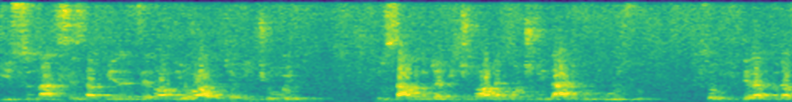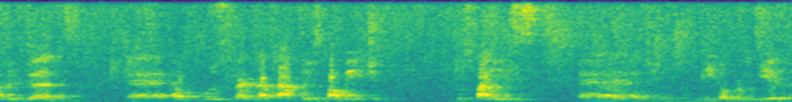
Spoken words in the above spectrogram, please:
Isso na sexta-feira, 19 horas, dia 28. No sábado, dia 29, é continuidade do curso sobre literatura africana. É, é um curso que vai tratar principalmente dos países é, de língua portuguesa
